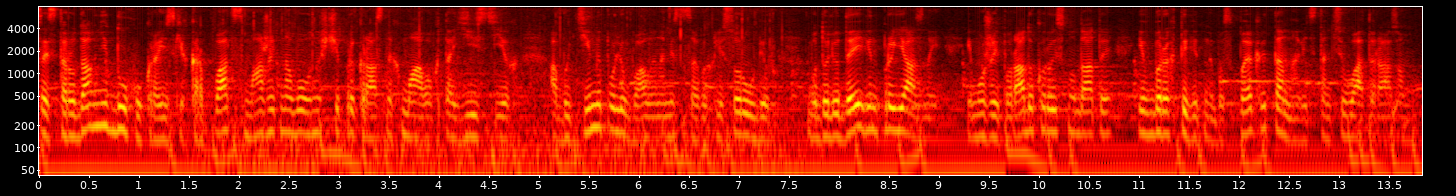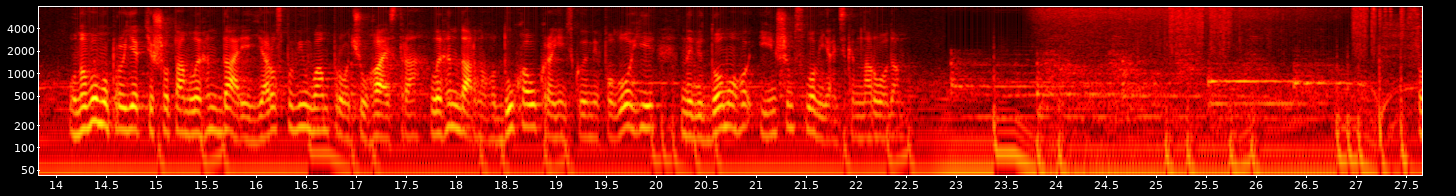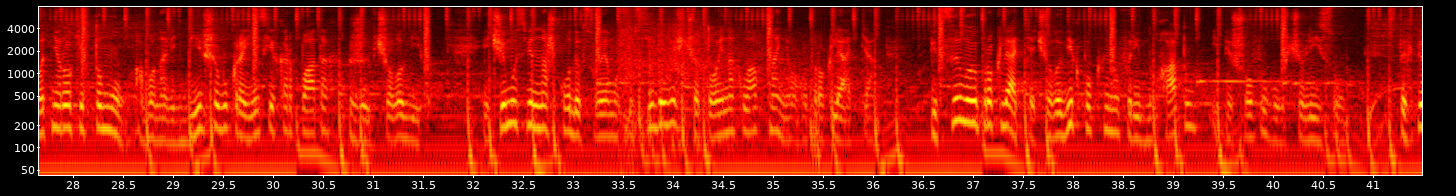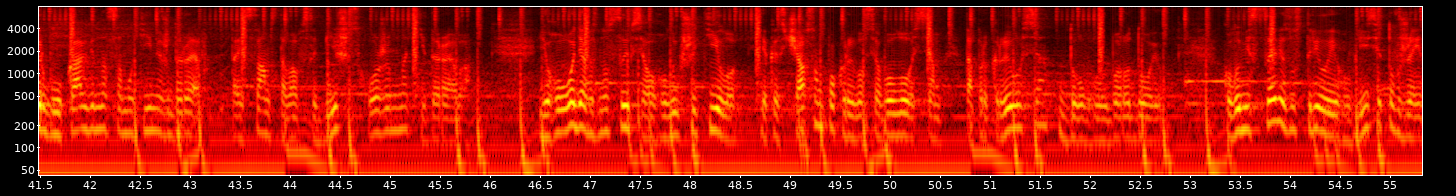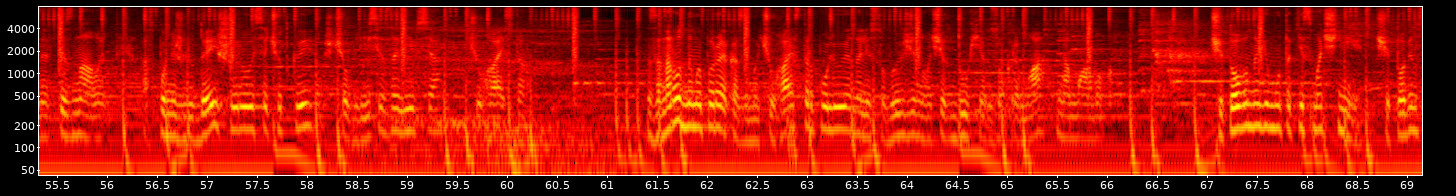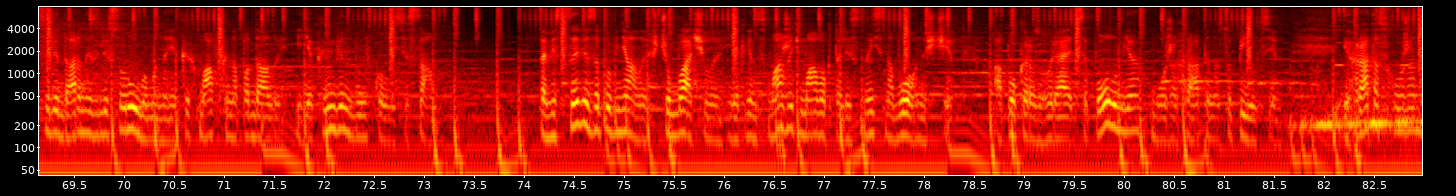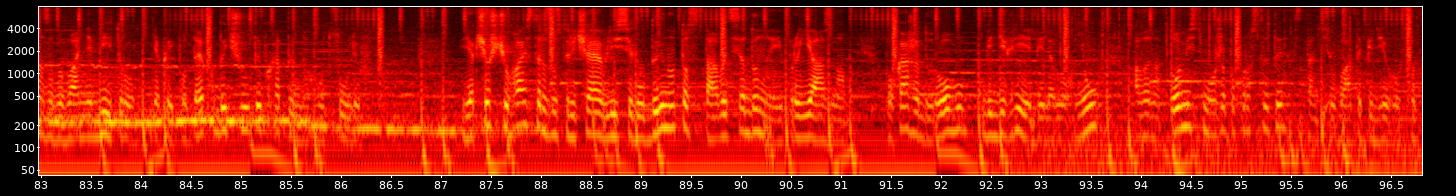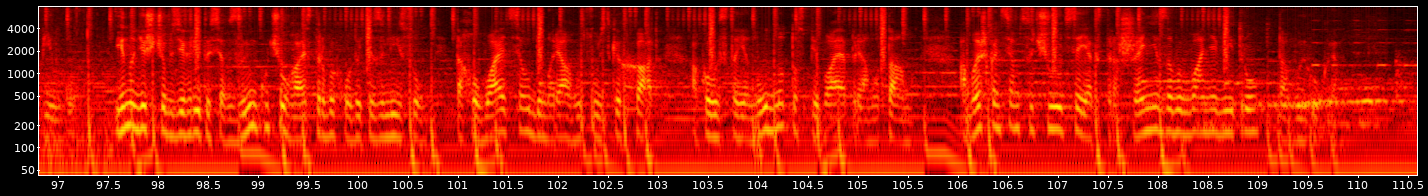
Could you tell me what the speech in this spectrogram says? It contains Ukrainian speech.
Цей стародавній дух українських Карпат смажить на вогнищі прекрасних мавок та їсть їх, аби ті не полювали на місцевих лісорубів, бо до людей він приязний і може й пораду корисну дати, і вберегти від небезпеки та навіть станцювати разом. У новому проєкті «Що там легендарій» я розповім вам про Чугайстра, легендарного духа української міфології, невідомого іншим слов'янським народам. Сотні років тому, або навіть більше, в українських Карпатах жив чоловік. І чимось він нашкодив своєму сусідові, що той наклав на нього прокляття. Під силою прокляття чоловік покинув рідну хату і пішов у гущу лісу. З тих пір блукав він на самоті між дерев, та й сам ставав все більш схожим на ті дерева. Його одяг зносився, оголивши тіло, яке з часом покрилося волоссям та прикрилося довгою бородою. Коли місцеві зустріли його в лісі, то вже й не впізнали, а з-поміж людей ширилися чутки, що в лісі завівся чугайстер. За народними переказами, чугайстер полює на лісових жіночих духів, зокрема на мавок. Чи то вони йому такі смачні, чи то він солідарний з лісорубами, на яких мавки нападали, і яким він був колись і сам. Та місцеві запевняли, що бачили, як він смажить мавок та лісниць на вогнищі, а поки розгоряється полум'я, може грати на сопілці. І грата схожа на завивання вітру, який подекуди чути в хатинах гуцулів. Якщо щугайстер зустрічає в лісі людину, то ставиться до неї приязно, покаже дорогу, відігріє біля вогню, але натомість може попросити станцювати під його сопілку. Іноді, щоб зігрітися взимку, чугайстер виходить із лісу та ховається у димарях гуцульських хат, а коли стає нудно, то співає прямо там. А мешканцям це чується як страшенні завивання вітру та вигуки.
